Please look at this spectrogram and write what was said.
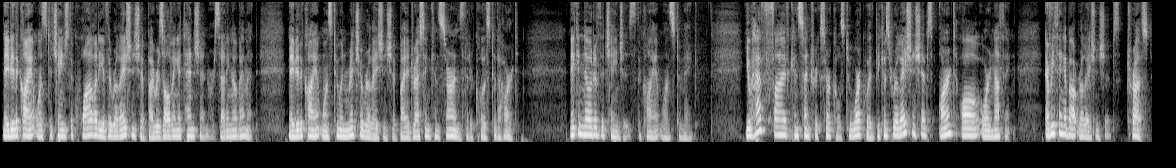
Maybe the client wants to change the quality of the relationship by resolving a tension or setting a limit. Maybe the client wants to enrich a relationship by addressing concerns that are close to the heart. Make a note of the changes the client wants to make. You have five concentric circles to work with because relationships aren't all or nothing. Everything about relationships, trust,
